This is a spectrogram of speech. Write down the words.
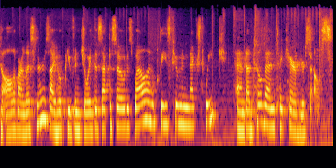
To all of our listeners, I hope you've enjoyed this episode as well. And please tune in next week. And until then, take care of yourselves.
